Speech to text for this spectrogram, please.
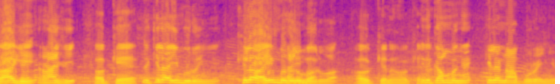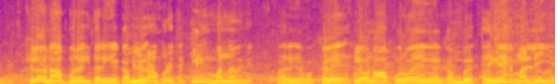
ராகி. ராகி. ஓகே. இது கிலோ ஐம்பது ரூபாய்ங்க. கிலோ ஐம்பது ரூபாய் ரூபா. ஓகேண்ணா ஓகே இது கம்புங்க. கிலோ நாற்பது ரூபாய்ங்க இது. கிலோ நாற்பது ரூபாய்க்கு தரீங்க கம்பு. நாற்பது ரூபாய்க்கு க்ளீன் பண்ணதுங்க. பாருங்க மக்களே கிலோ நாற்பது ரூபாய்ங்க கம்பு. அதுங்க மல்லிங்க.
